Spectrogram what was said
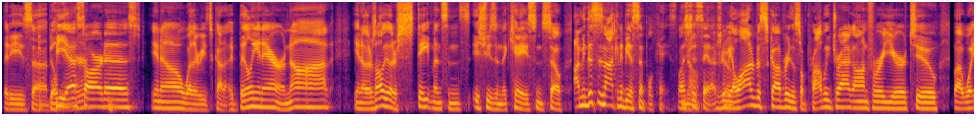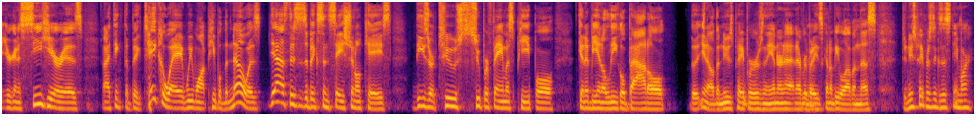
that he's a, a BS artist. You know whether he's got a billionaire or not. You know there's all the other statements and issues in the case. And so I mean this is not going to be a simple case. Let's no, just say that there's going to be a lot of discovery. This will probably drag on for a year or two. But what you're going to see here is, and I think the big takeaway we want people to know is, yes, this is a big sensational case these are two super famous people going to be in a legal battle. The you know the newspapers and the internet and everybody's yeah. going to be loving this. Do newspapers exist anymore?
